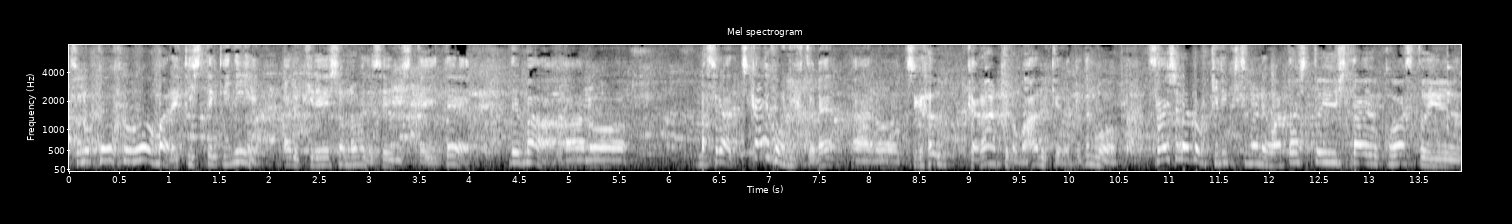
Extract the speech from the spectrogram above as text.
その興奮をまあ歴史的にあるキュレーションの上で整理していてでまああのまあ、それは近い方に行くとねあの違うかなっていうのもあるけれどでも最初のやっぱ切り口のね私という主体を壊すという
